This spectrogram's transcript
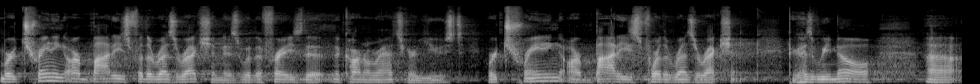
we're training our bodies for the resurrection, is with the phrase that, the Cardinal Ratzinger used. We're training our bodies for the resurrection because we know uh,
